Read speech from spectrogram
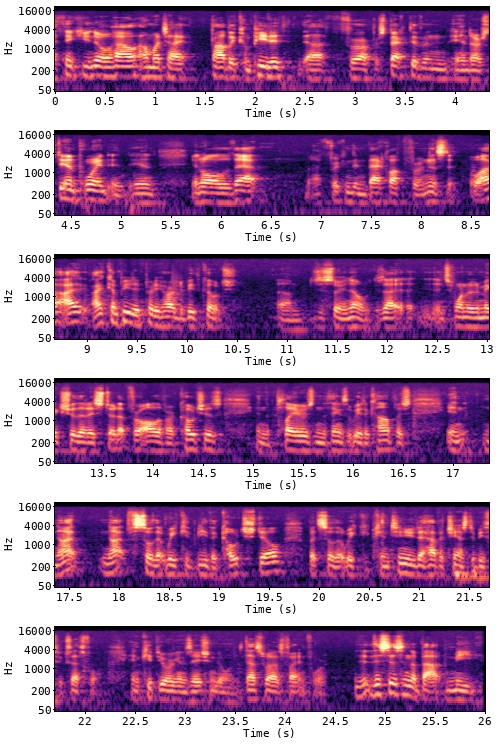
I think you know how, how much I probably competed for our perspective and, and our standpoint and, and, and all of that. I freaking didn't back off for an instant. Well, I, I competed pretty hard to be the coach um, just so you know, because I, I just wanted to make sure that I stood up for all of our coaches and the players and the things that we had accomplished, and not not so that we could be the coach still, but so that we could continue to have a chance to be successful and keep the organization going. That's what I was fighting for. This isn't about me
